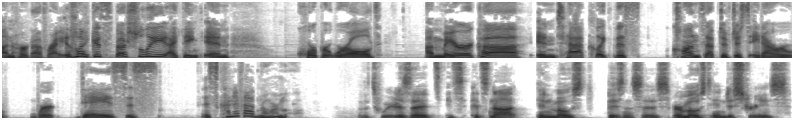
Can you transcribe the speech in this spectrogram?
unheard of, right? Like, especially, I think, in corporate world, America, in tech, like this concept of just eight hour work days is is kind of abnormal. What's weird is that it's, it's it's not in most businesses or most industries.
